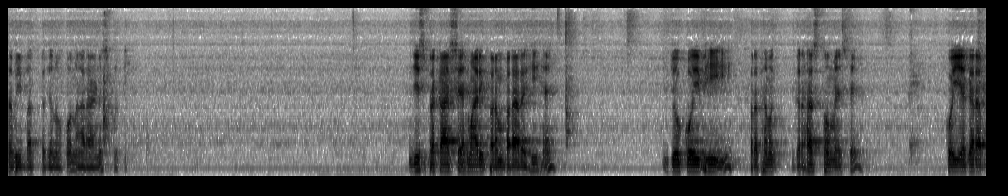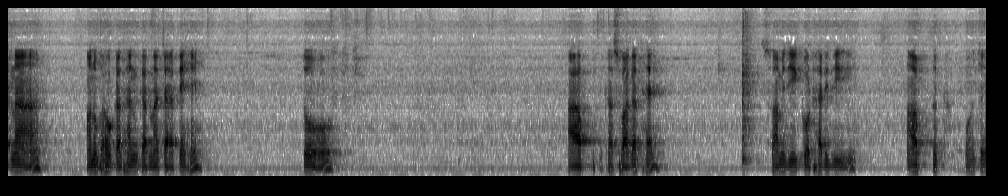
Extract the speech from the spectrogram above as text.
सभी भक्तजनों को नारायण स्मृति जिस प्रकार से हमारी परंपरा रही है, जो कोई भी प्रथम गृहस्थों में से कोई अगर अपना अनुभव कथन करना चाहते हैं तो आपका स्वागत है। स्वामी जी कोठारी जी, आप तक पहुँचे।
